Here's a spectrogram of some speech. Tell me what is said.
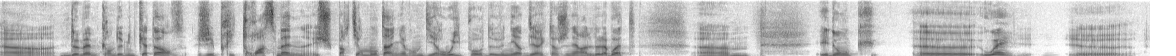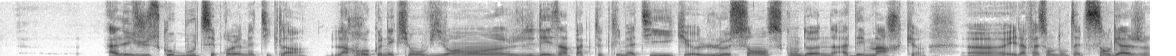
Euh, de même qu'en 2014, j'ai pris trois semaines et je suis parti en montagne avant de dire oui pour devenir directeur général de la boîte. Euh, et donc, euh, ouais, aller jusqu'au bout de ces problématiques-là, la reconnexion au vivant, les impacts climatiques, le sens qu'on donne à des marques euh, et la façon dont elles s'engagent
